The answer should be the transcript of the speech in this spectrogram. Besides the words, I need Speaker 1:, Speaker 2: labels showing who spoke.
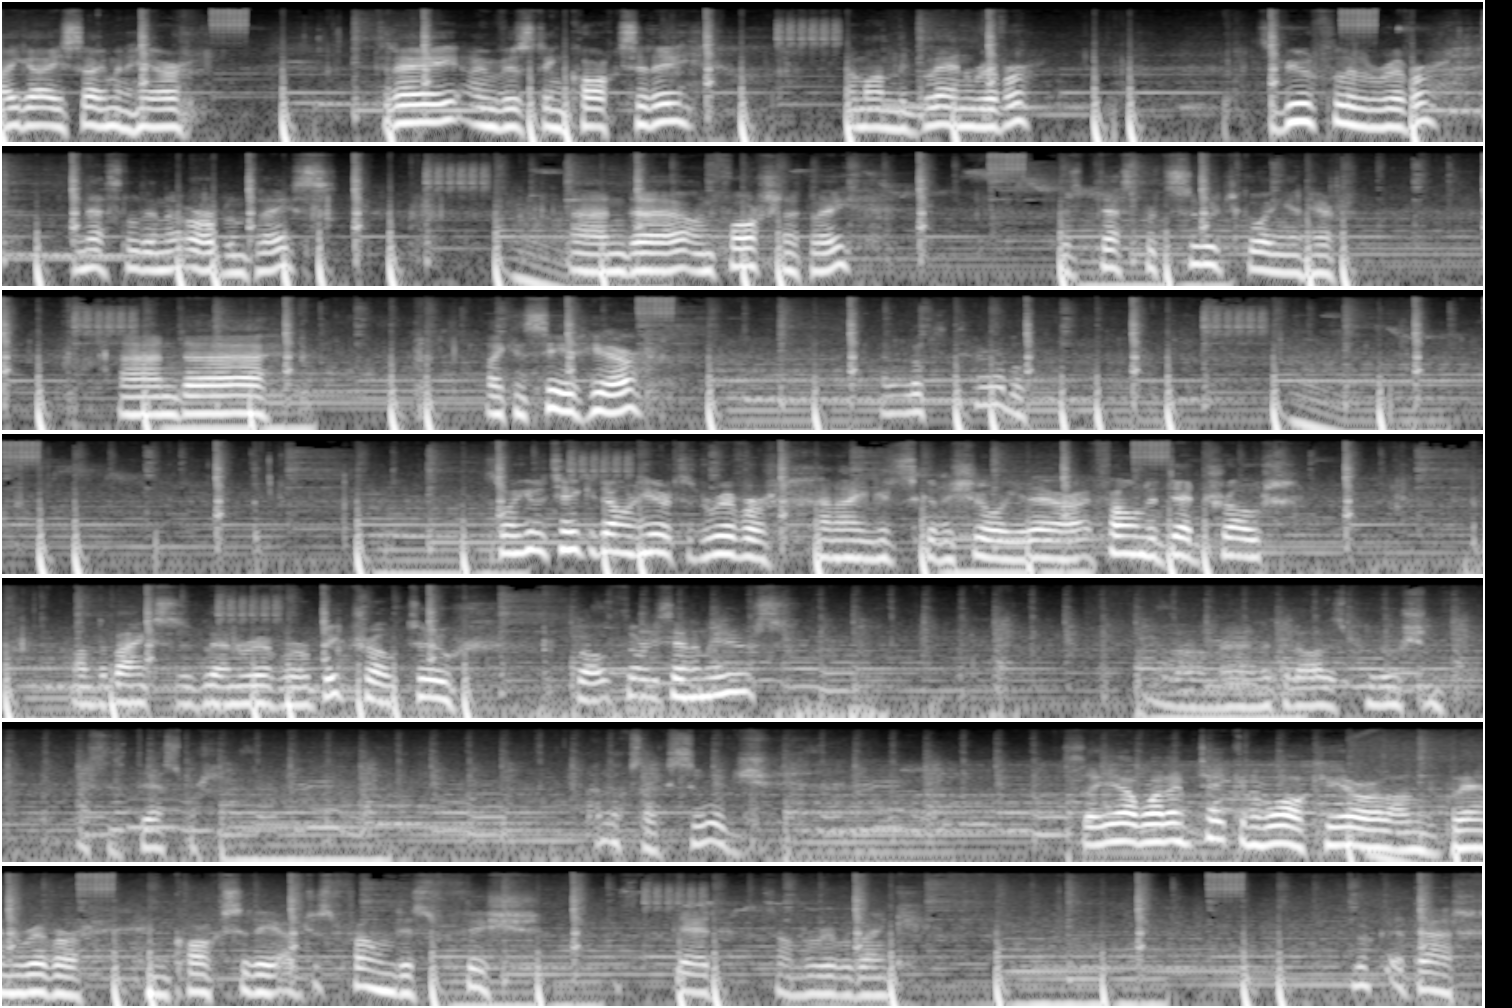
Speaker 1: Hi guys, Simon here. Today I'm visiting Cork City. I'm on the Glen River. It's a beautiful little river, nestled in an urban place. And uh, unfortunately, there's desperate sewage going in here. And uh, I can see it here, and it looks terrible. So I'm going to take you down here to the river and I'm just going to show you there. I found a dead trout on the banks of the Glen River. A big trout too, about 30 centimetres. Oh man, look at all this pollution. This is desperate. That looks like sewage. So yeah, while I'm taking a walk here along the Glen River in Cork City, I've just found this fish. It's dead, it's on the riverbank. Look at that.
